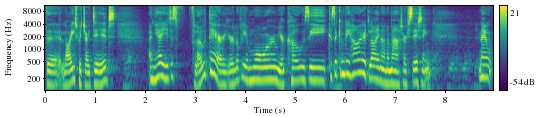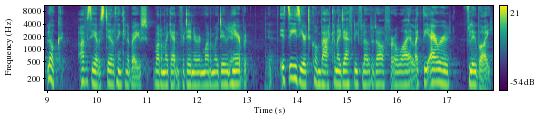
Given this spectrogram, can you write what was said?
the light, which I did. Yeah. And yeah, you just float there. You're lovely and warm. You're cozy because it can be hard lying on a mat or sitting. Yeah. Now, look, obviously, I was still thinking about what am I getting for dinner and what am I doing here, but it's easier to come back, and I definitely floated off for a while. Like the hour flew by.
